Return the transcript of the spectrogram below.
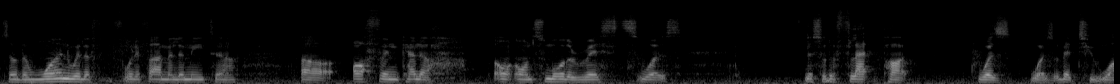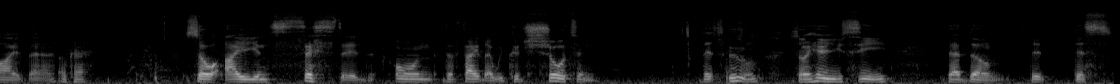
So the one with a f- 45 millimeter, uh, often kind of on, on smaller wrists was the sort of flat part was was a bit too wide there. Okay. So I insisted on the fact that we could shorten this ooh. So here you see that um, the, this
